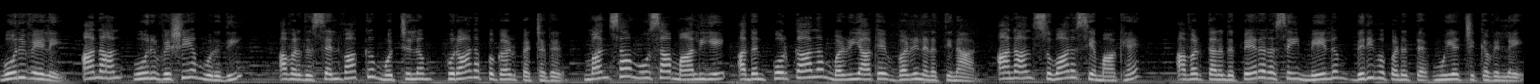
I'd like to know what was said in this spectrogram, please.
ஒருவேளை. ஆனால் ஒரு விஷயம் உறுதி அவரது செல்வாக்கு முற்றிலும் புராண புகழ் பெற்றது. மன்சா மூசா மாலியே அதன் பொற்காலம் வழியாக வழிநடத்தினார். ஆனால் சுவாரஸ்யமாக அவர் தனது பேரரசை மேலும் விரிவுபடுத்த முயற்சிக்கவில்லை.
